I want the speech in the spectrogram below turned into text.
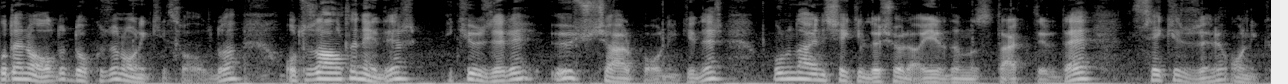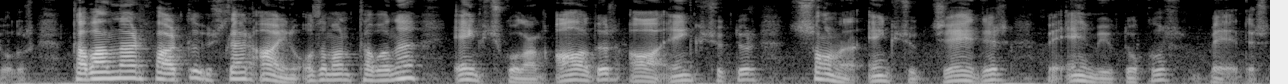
Bu da ne oldu? 9'un 12'si oldu. 36 nedir? 2 üzeri 3 çarpı 12'dir. Bunu da aynı şekilde şöyle ayırdığımız takdirde 8 üzeri 12 olur. Tabanlar farklı, üstler aynı. O zaman tabanı en küçük olan A'dır. A en küçüktür. Sonra en küçük C'dir ve en büyük 9 B'dir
